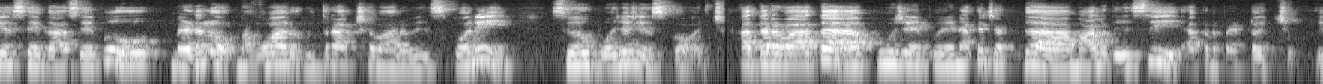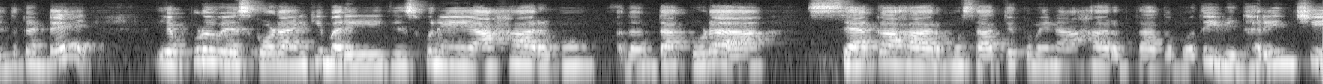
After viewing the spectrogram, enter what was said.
చేసే కాసేపు మెడలో మగవారు రుద్రాక్షమాల వేసుకొని శివ పూజ చేసుకోవచ్చు. ఆ తర్వాత పూజ అయిపోయినాక చక్కగా మాల తీసి అక్కడ పెట్టవచ్చు ఎందుకంటే ఎప్పుడు వేసుకోవడానికి మరి తీసుకునే ఆహారము అదంతా కూడా శాకాహారము సాత్వికమైన ఆహారం కాకపోతే ఇవి ధరించి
